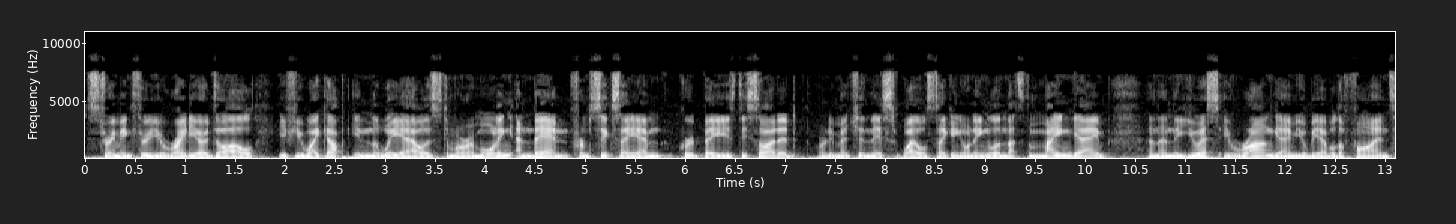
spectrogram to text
streaming through your radio dial if you wake up in the wee hours tomorrow morning. And then from 6 a.m., Group B is decided. Already mentioned this Wales taking on England. That's the main game. And then the US Iran game you'll be able to find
